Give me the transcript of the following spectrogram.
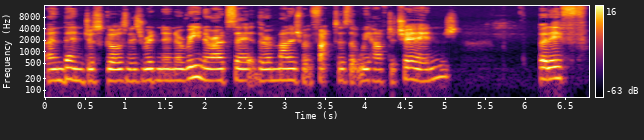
and then just goes and is ridden in arena, I'd say there are management factors that we have to change. But if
